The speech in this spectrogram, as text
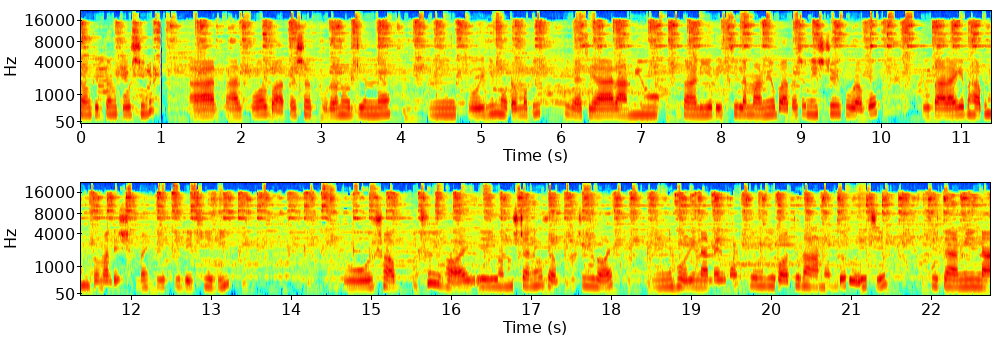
সংকীর্তন করছিল। আর তারপর বাতাসা ঘোরানোর জন্য তৈরি মোটামুটি, ঠিক আছে, আর আমিও দাঁড়িয়ে দেখছিলাম, আমিও বাতাসা নিশ্চয়ই ঘোরাবো। তো তার আগে ভাবলাম তোমাদের সবাইকে একটু দেখিয়ে দিই। তো সব কিছুই হয়, এই অনুষ্ঠানেও সব কিছুই হয়। হরিনামের মধ্যেও যে কতটা আনন্দ রয়েছে, সেটা আমি না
